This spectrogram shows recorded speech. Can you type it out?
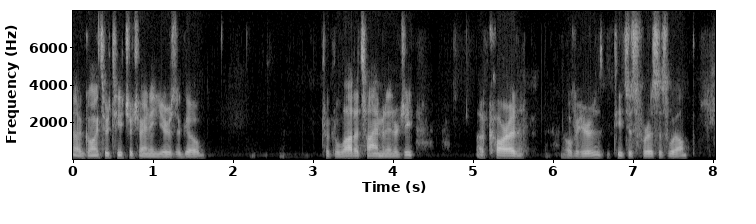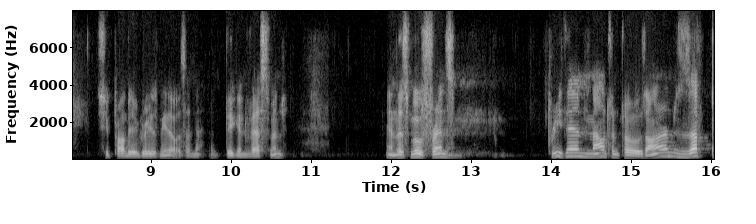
uh, going through teacher training years ago. Took a lot of time and energy. Akara over here teaches for us as well. She probably agrees with me. That was a, a big investment. And let's move, friends. Breathe in, mountain pose, arms up.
